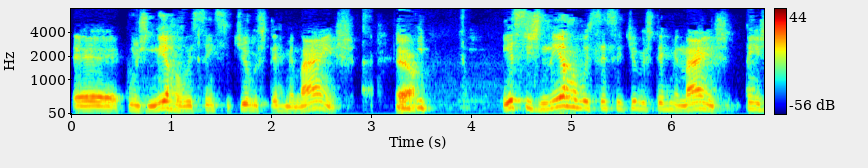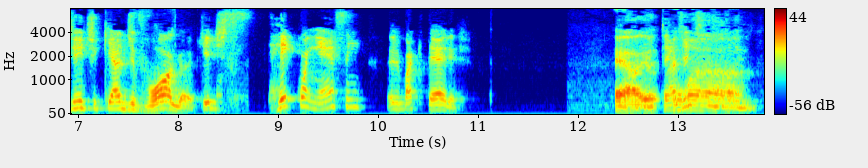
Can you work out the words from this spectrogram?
é, com os nervos sensitivos terminais é. e esses nervos sensitivos terminais, tem gente que advoga que eles reconhecem as bactérias. É, eu tenho uma...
